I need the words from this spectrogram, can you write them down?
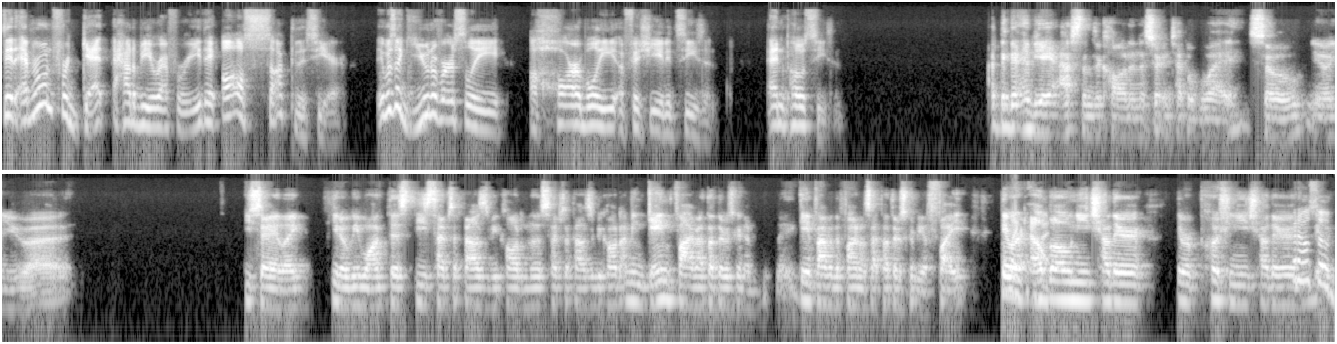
did everyone forget how to be a referee? They all sucked this year. It was like universally a horribly officiated season and postseason. I think the NBA asked them to call it in a certain type of way. So, you know, you uh you say like, you know, we want this these types of fouls to be called and those types of fouls to be called. I mean, game five, I thought there was gonna game five of the finals, I thought there was gonna be a fight. They were elbowing each other, they were pushing each other, but also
